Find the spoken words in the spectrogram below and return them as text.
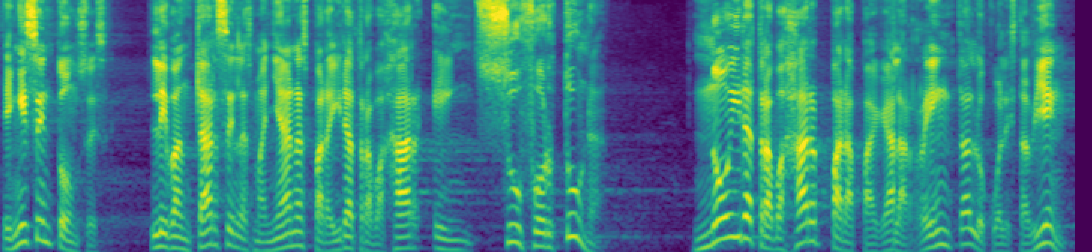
En ese entonces levantarse en las mañanas para ir a trabajar en su fortuna. No ir a trabajar para pagar la renta, lo cual está bien,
